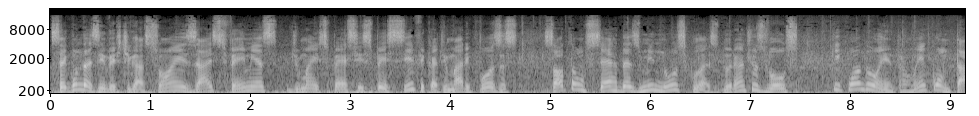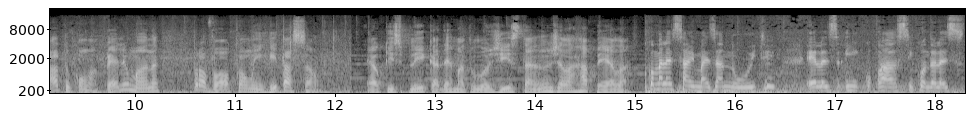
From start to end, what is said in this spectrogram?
Segundo as investigações, as fêmeas de uma espécie específica de mariposas soltam cerdas minúsculas durante os voos, que, quando entram em contato com a pele humana, provocam irritação. É o que explica a dermatologista Ângela Rapella. Como elas saem mais à noite, elas, assim, quando elas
